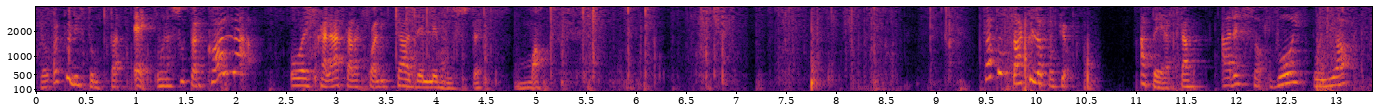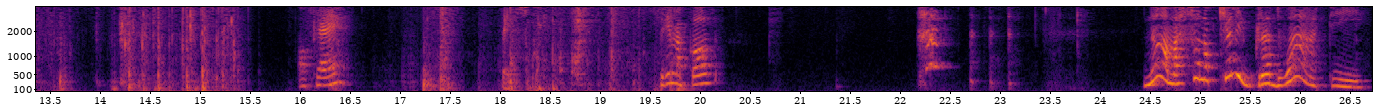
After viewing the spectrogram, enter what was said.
L'ho proprio distrutta. È una super colla o è calata la qualità delle buste? Ma. Fatto sta che l'ho proprio aperta. Adesso voi poi io ok pesco prima cosa. No ma sono occhiali graduati.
